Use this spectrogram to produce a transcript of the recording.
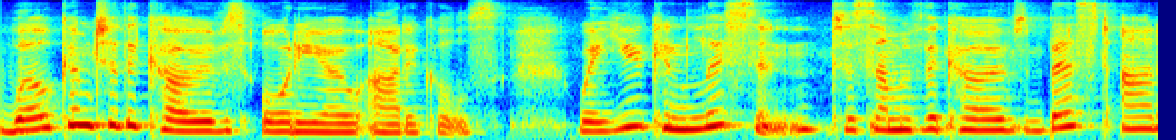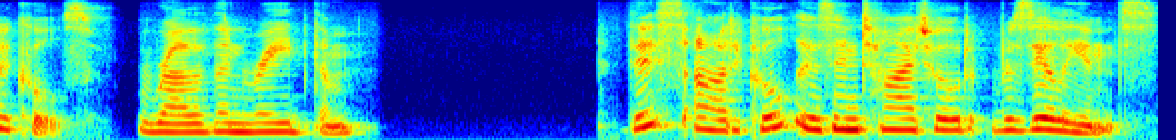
Welcome to the Cove's audio articles, where you can listen to some of the Cove's best articles rather than read them. This article is entitled Resilience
